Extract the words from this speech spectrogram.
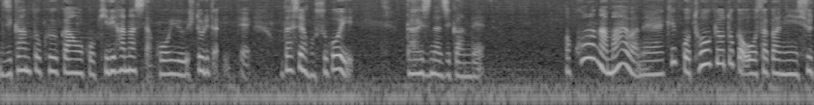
時間と空間をこう切り離したこういう一人旅って私はもうすごい大事な時間でコロナ前はね結構東京とか大阪に出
